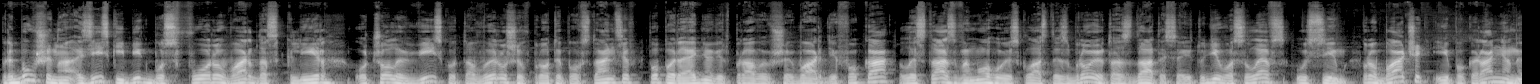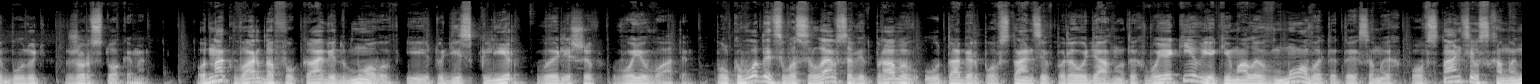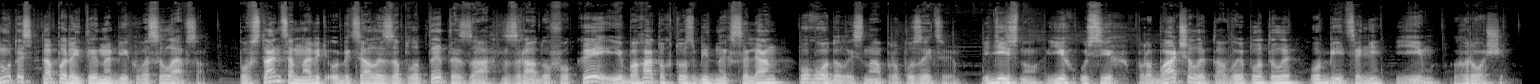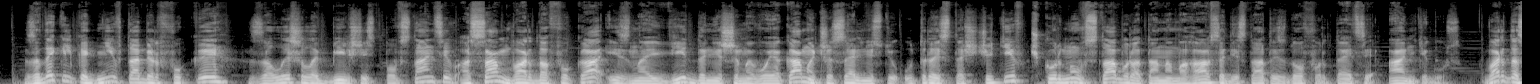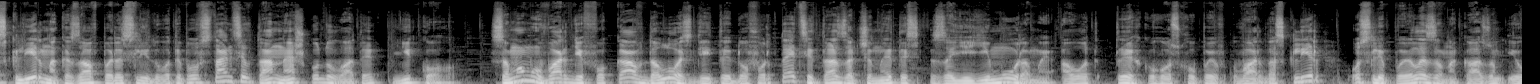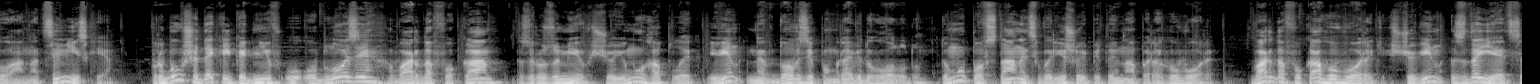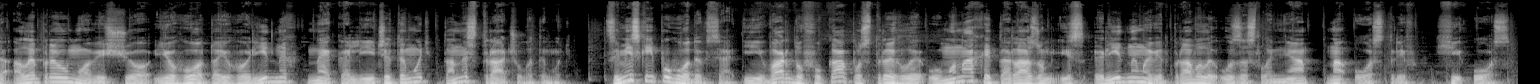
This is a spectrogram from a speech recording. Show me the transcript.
Прибувши на азійський бік Босфору, Варда Склір очолив військо та вирушив проти повстанців, попередньо відправивши Варді Фока листа з вимогою скласти зброю та здатися. І тоді Василевс усім пробачить і покарання не будуть жорстокими. Однак Варда Фока відмовив, і тоді Склір вирішив воювати. Полководець Василевса відправив у табір повстанців переодягнутих вояків, які мали вмовити тих самих повстанців схаменутись та перейти на бік Василевса. Повстанцям навіть обіцяли заплатити за зраду Фоки, і багато хто з бідних селян погодились на пропозицію. І дійсно, їх усіх пробачили та виплатили обіцяні їм гроші. За декілька днів табір Фоки залишила більшість повстанців, а сам Варда Фока із найвідданішими вояками чисельністю у 300 щитів чкурнув з табора та намагався дістатись до фортеці Антігус. Варда Склір наказав переслідувати повстанців та не шкодувати нікого. Самому Варді Фока вдалося дійти до фортеці та зачинитись за її мурами. А от тих, кого схопив Варда Склір, осліпили за наказом Іоанна Циміскія. Пробувши декілька днів у облозі, Варда Фока зрозумів, що йому гаплик, і він невдовзі помре від голоду. Тому повстанець вирішує піти на переговори. Варда Фока говорить, що він здається, але при умові, що його та його рідних не калічитимуть та не страчуватимуть. Циміський погодився, і Варду Фука постригли у монахи та разом із рідними відправили у заслання на острів Хіос.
